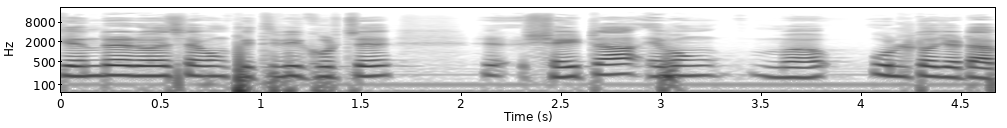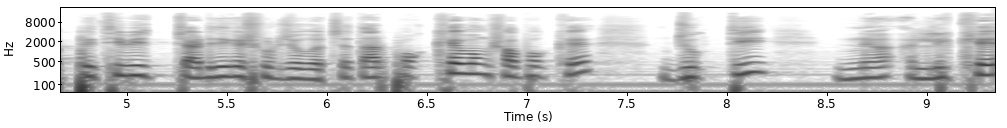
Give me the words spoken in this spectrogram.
কেন্দ্রে রয়েছে এবং পৃথিবী ঘুরছে, সেইটা এবং উল্টো যেটা পৃথিবীর চারিদিকে সূর্য করছে, তার পক্ষে এবং সপক্ষে যুক্তি লিখে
